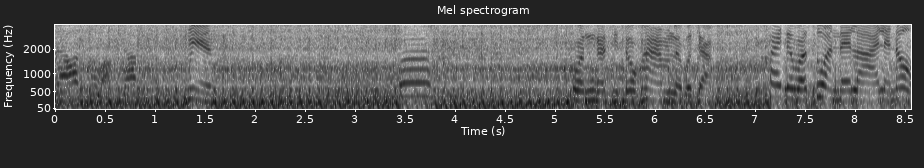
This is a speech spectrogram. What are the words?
แล้วสวัสดีครับแม่นว้าคนกับสิโตกห้ามแหละบ่จักใครแต่ว่าส่วนได้ร้ายแหละเนาะ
